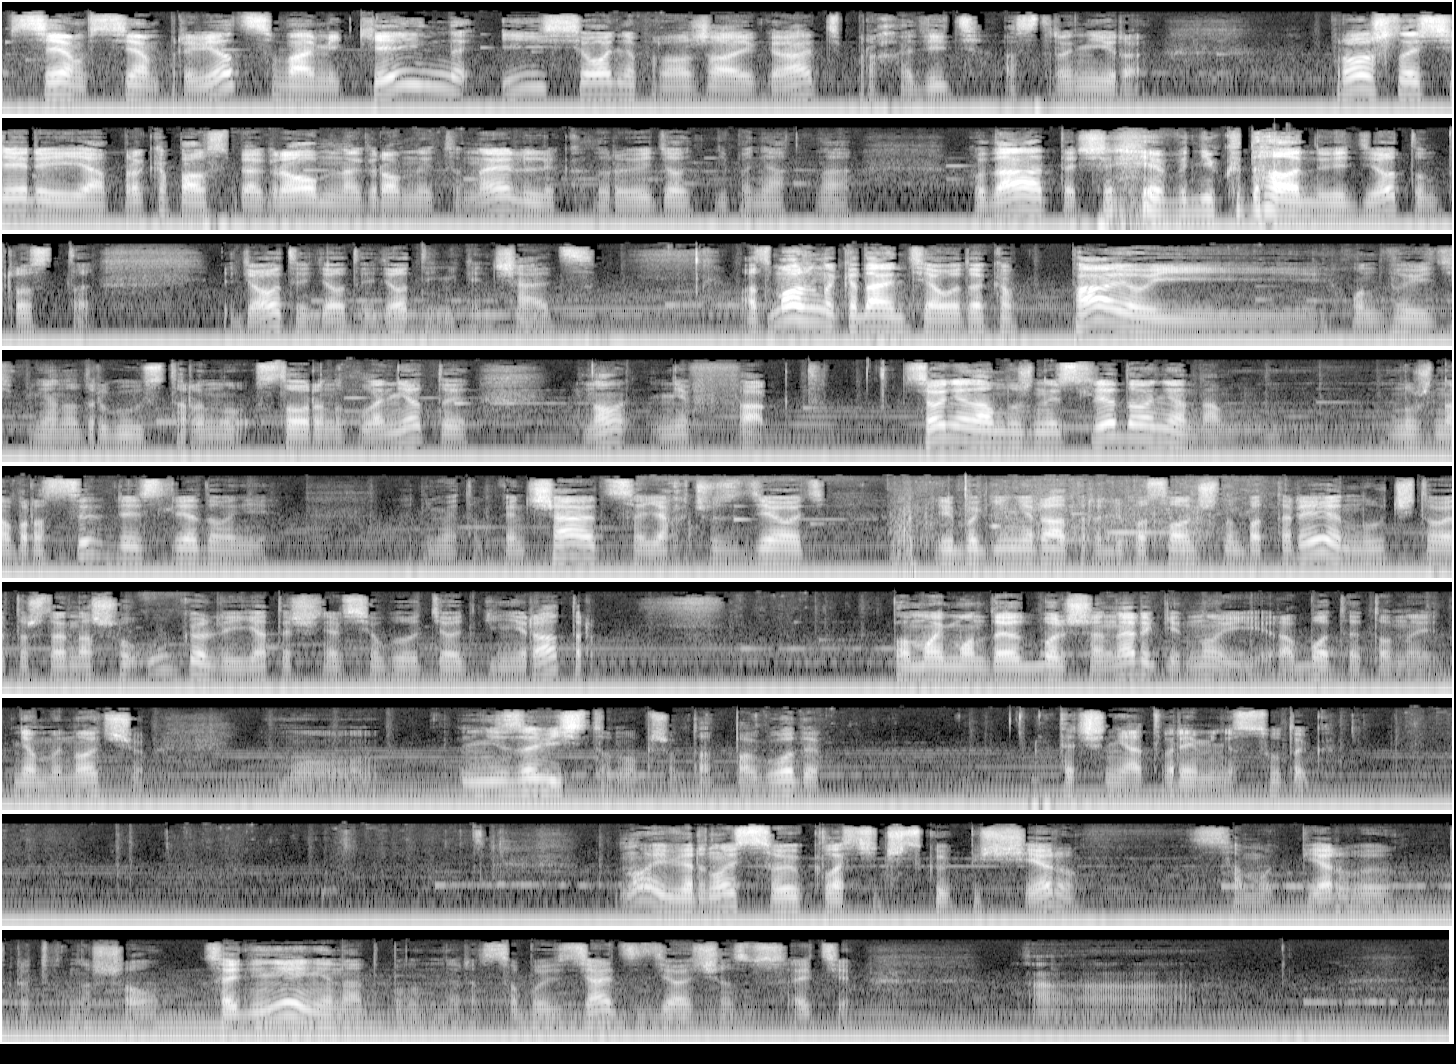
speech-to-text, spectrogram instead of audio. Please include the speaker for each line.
Speaker 1: Всем-всем привет, с вами Кейн, и сегодня продолжаю играть, проходить Астронира. В прошлой серии я прокопал себе огромный-огромный туннель, который ведет непонятно куда, точнее никуда он ведет, он просто идет, идет, идет и не кончается. Возможно, когда-нибудь я его докопаю, и он выведет меня на другую сторону, сторону планеты, но не факт. Сегодня нам нужны исследования, нам нужны образцы для исследований. Они меня там кончаются. Я хочу сделать либо генератор, либо солнечную батарею. Но учитывая то, что я нашел уголь, я точнее все буду делать генератор. По-моему, он дает больше энергии, ну и работает он и днем, и ночью. Ну, не зависит он, в общем-то, от погоды. Точнее, от времени суток. Ну и вернусь в свою классическую пещеру. Самую первую, которую тут нашел. Соединение надо было, наверное, с собой взять, сделать сейчас эти а,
